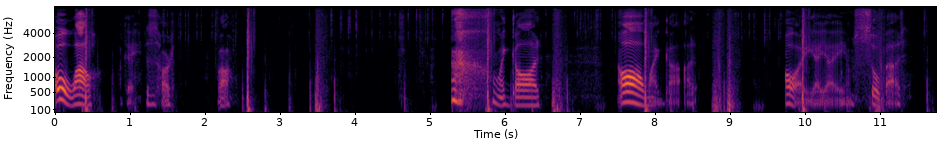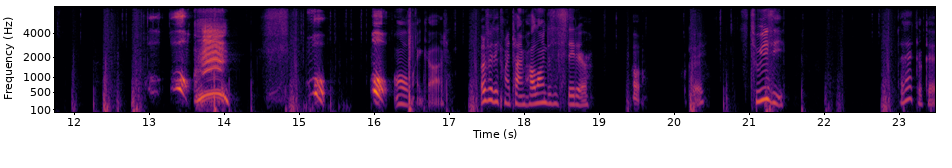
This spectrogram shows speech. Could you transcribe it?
Oh wow. Okay, this is hard. Wow. oh my god. Oh my god. Oh yeah yeah I'm so bad. Oh oh, mm. oh oh oh my god. What if I take my time? How long does it stay there? Oh, okay. It's too easy. The heck? Okay.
